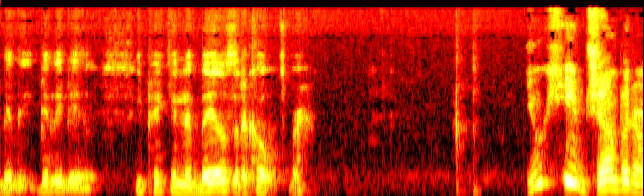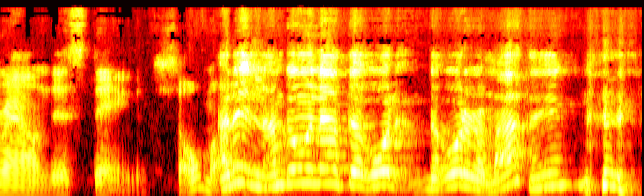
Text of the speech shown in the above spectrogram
Billy Billy Bills. You picking the Bills or the Colts, bro? You keep jumping around this thing so much. I didn't. I'm going out the order the order of my thing.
